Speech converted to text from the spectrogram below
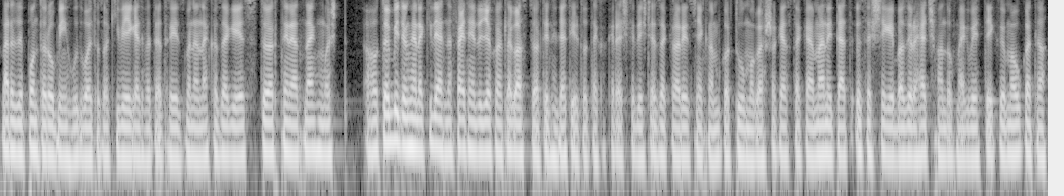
bár ezért pont a Robin Hood volt az, aki véget vetett részben ennek az egész történetnek. Most ha több időnknek ki lehetne fejteni, de gyakorlatilag az történt, hogy letiltották a kereskedést ezekkel a részvényekkel, amikor túl magasra kezdtek el menni, tehát összességében azért a hedge fundok megvédték ő magukat, a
